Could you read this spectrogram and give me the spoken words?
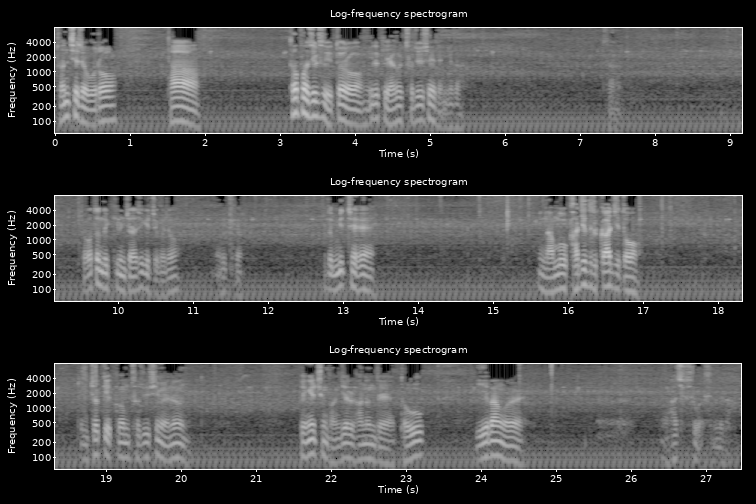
전체적으로 다 덮어질 수 있도록 이렇게 약을 쳐주셔야 됩니다. 자, 자, 어떤 느낌인지 아시겠죠, 그죠? 이렇게. 그래서 밑에 이 나무 가지들까지도 좀 적게끔 쳐주시면은 병해충 방지를 하는데 더욱 예방을 하실 수가 있습니다.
